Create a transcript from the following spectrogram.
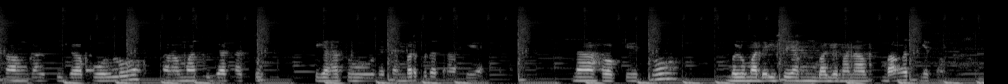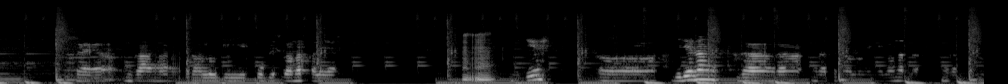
tanggal 30 sama 31 31 Desember itu udah terakhir. Nah waktu itu belum ada isu yang bagaimana banget gitu. Kayak nggak terlalu dipublis banget kali ya. Mm-mm. Jadi eh, jadi emang nggak nggak nggak terlalu ini banget lah, nggak terlalu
